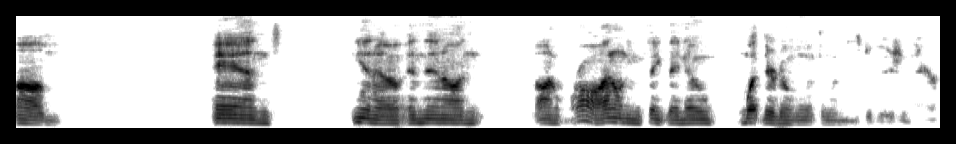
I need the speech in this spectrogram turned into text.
Um, and you know, and then on on Raw, I don't even think they know what they're doing with the women's division there.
